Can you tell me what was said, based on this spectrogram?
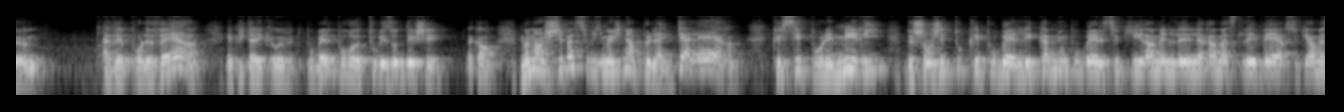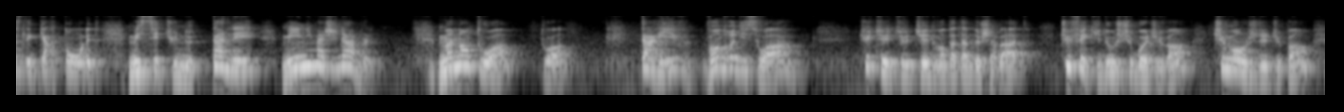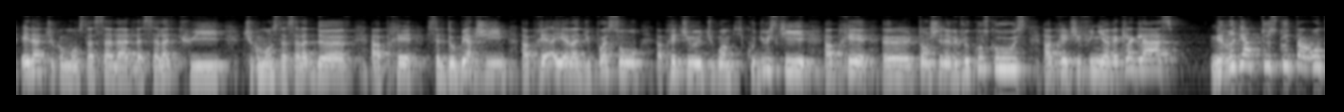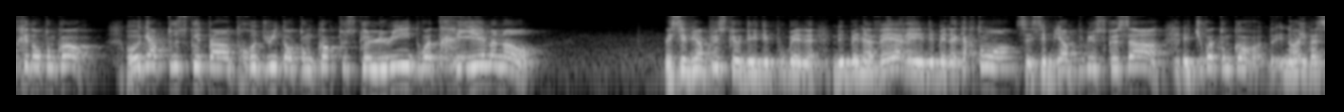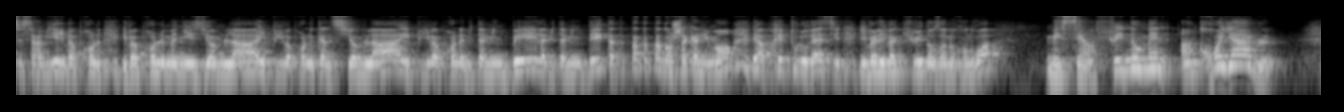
avec pour le verre, et puis tu as les poubelles pour euh, tous les autres déchets. D'accord? Maintenant, je ne sais pas si vous imaginez un peu la galère que c'est pour les mairies de changer toutes les poubelles, les camions poubelles, ceux qui ramènent les, ramassent les verres, ceux qui ramassent les cartons. Mais c'est une tannée, mais inimaginable. Maintenant, toi, toi, t'arrives vendredi soir, tu, tu, tu es devant ta table de Shabbat, tu fais qui douche, tu bois du vin, tu manges du, pain, et là tu commences la salade, la salade cuite, tu commences la salade d'œuf, après celle d'aubergine, après il y a là du poisson, après tu, tu bois un petit coup de whisky, après euh, tu enchaînes avec le couscous, après tu finis avec la glace. Mais regarde tout ce que tu as rentré dans ton corps. Regarde tout ce que tu as introduit dans ton corps, tout ce que lui doit trier maintenant. Mais c'est bien plus que des, des, poubelles, des bennes à verre et des bennes à carton. Hein. C'est bien plus que ça. Et tu vois ton corps, non, il va se servir, il va prendre, il va prendre le magnésium là, et puis il va prendre le calcium là, et puis il va prendre la vitamine B, la vitamine D, ta, ta, ta, ta dans chaque aliment, et après tout le reste, il va l'évacuer dans un autre endroit. Mais c'est un phénomène incroyable.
